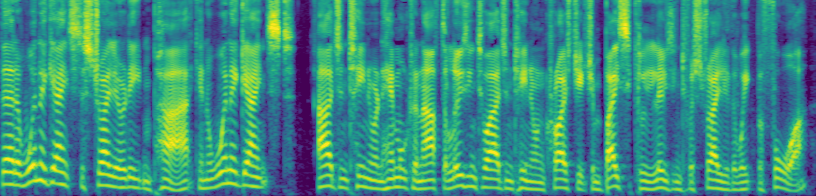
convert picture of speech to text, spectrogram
that a win against Australia at Eden Park and a win against Argentina and Hamilton after losing to Argentina and Christchurch and basically losing to Australia the week before –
